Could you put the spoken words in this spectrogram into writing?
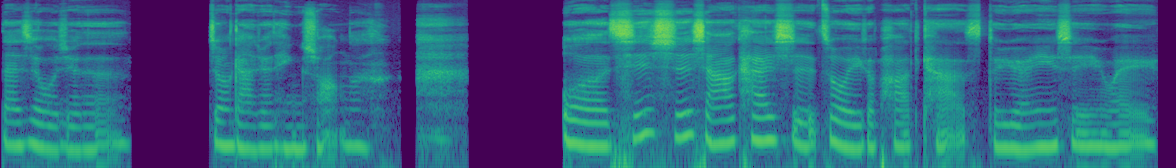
但是我觉得这种感觉挺爽的。我其实想要开始做一个 podcast 的原因，是因为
